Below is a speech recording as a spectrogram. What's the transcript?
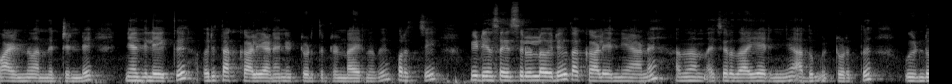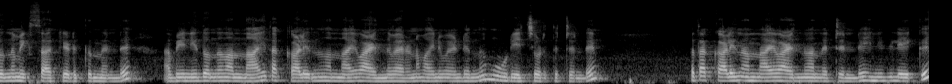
വഴന്ന് വന്നിട്ടുണ്ട്. ഇനി അതിലേക്ക് ഒരു തക്കാളിയാണ് ഞാൻ ഇട്ട് കൊടുത്തിട്ടുണ്ടായിരുന്നത്. കുറച്ച് മീഡിയം സൈസിലുള്ള ഒരു തക്കാളി തന്നെയാണ്. അത് നന്നായി ചെറുതായി അരിഞ്ഞ് അതും ഇട്ടുകൊടുത്ത് വീണ്ടും ഒന്ന് മിക്സാക്കി എടുക്കുന്നുണ്ട്. അപ്പോൾ ഇനി ഇതൊന്ന് നന്നായി തക്കാളി ഒന്ന് നന്നായി വഴന്ന് വരണം. അതിന് വേണ്ടി ഒന്ന് മൂടി വെച്ച് കൊടുത്തിട്ടുണ്ട്. ഇപ്പോൾ തക്കാളി നന്നായി വഴന്ന് വന്നിട്ടുണ്ട്. ഇനി ഇതിലേക്ക്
